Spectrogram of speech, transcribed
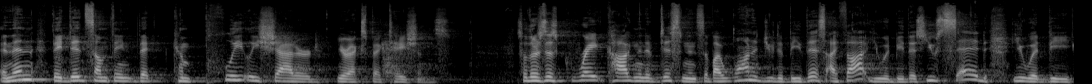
And then they did something that completely shattered your expectations. So there's this great cognitive dissonance of, I wanted you to be this. I thought you would be this. You said you would be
